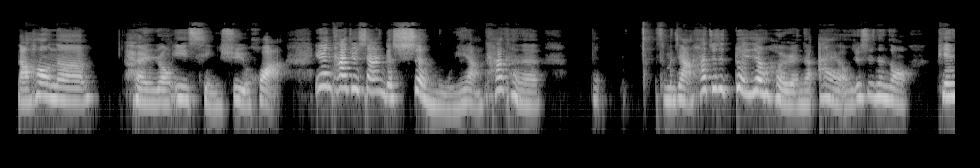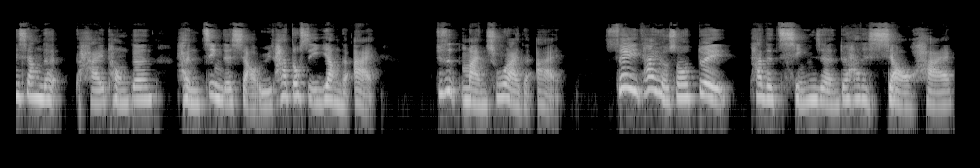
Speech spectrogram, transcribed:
然后呢很容易情绪化，因为她就像一个圣母一样，她可能怎么讲，他就是对任何人的爱哦，就是那种偏乡的孩童跟很近的小鱼，他都是一样的爱。就是满出来的爱，所以他有时候对他的情人、对他的小孩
